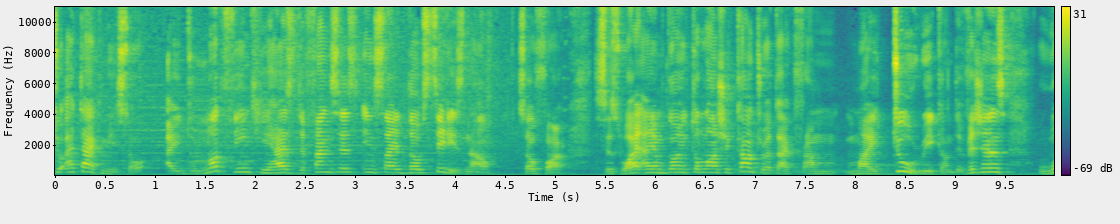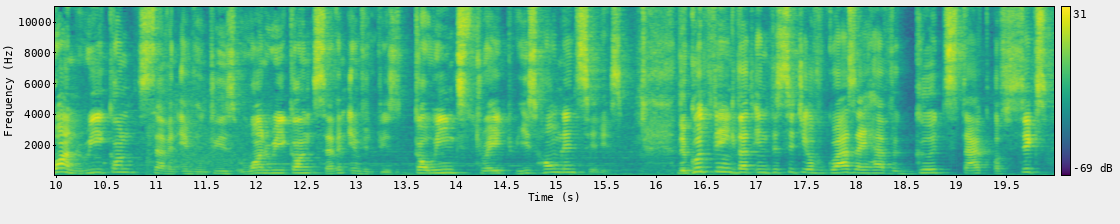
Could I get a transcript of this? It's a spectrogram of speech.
to attack me so I do not think he has defenses inside those cities now so far. This is why I am going to launch a counterattack from my two recon divisions, one recon, seven infantries, one recon, seven infantries, going straight to his homeland cities. The good thing that in the city of Graz I have a good stack of six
